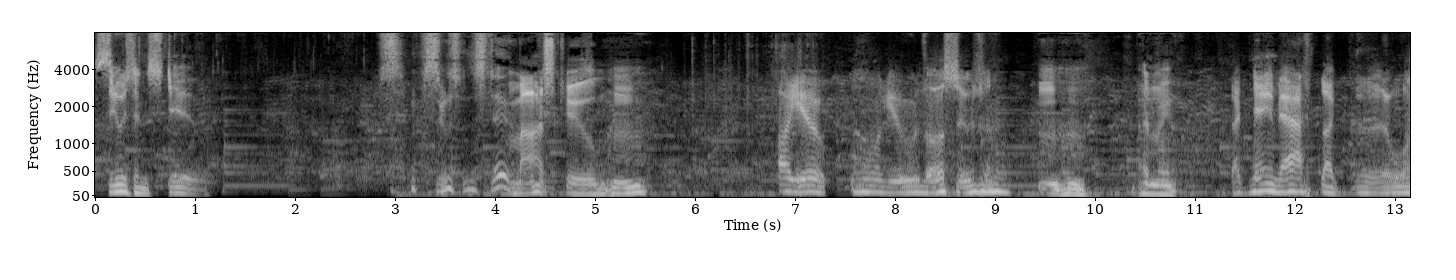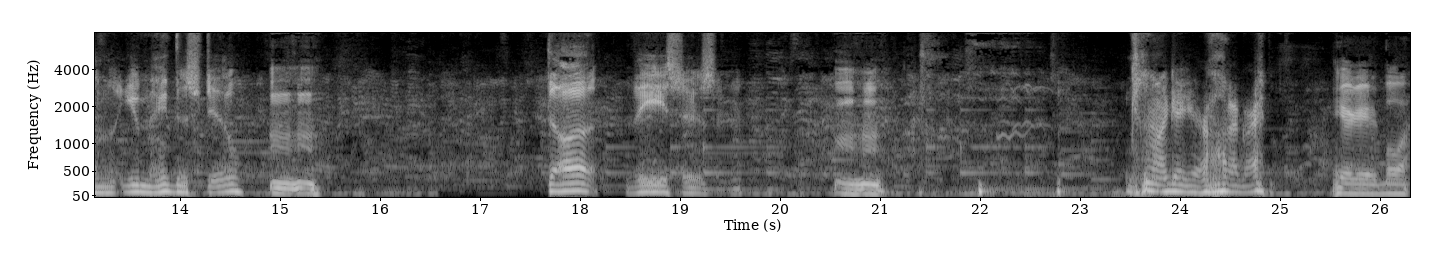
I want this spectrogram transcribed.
Susan stew. Susan Stew. My stew. Hmm. Are you are you the Susan? Mm-hmm. I mean. Like named after like the one that you made the stew? Mm-hmm. The the Susan. Mm-hmm. Can I get your autograph? Here it is, boy.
